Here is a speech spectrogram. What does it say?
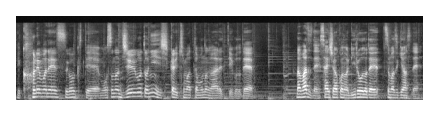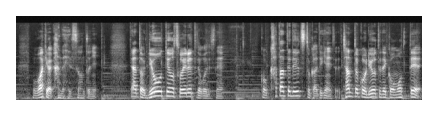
でこれもねすごくてもうその銃ごとにしっかり決まったものがあるっていうことで、まあ、まずね最初はこのリロードでつまずきますね。もうわけわかんないです、本当に。で、あと、両手を添えるってところですね。こう、片手で打つとかはできないんですよ。ちゃんとこう、両手でこう持って、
